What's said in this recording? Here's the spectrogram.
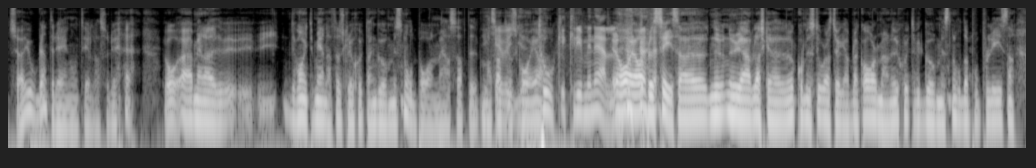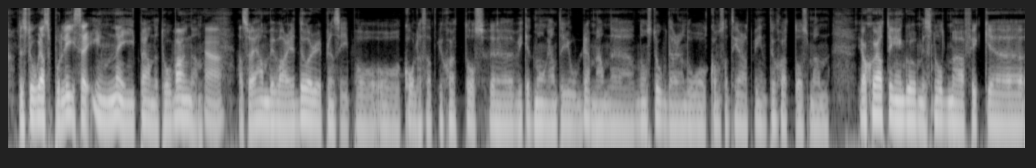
Så jag gjorde inte det en gång till. Alltså det, jag menar, det var inte meningen att jag skulle skjuta en gummisnodd på honom men jag satt, man satt och skojade. Tok-kriminell. Ja, ja precis. Nu, nu jävlar ska, nu kommer stora stygga Black Armor. Nu skjuter vi gummisnoddar på polisen. Det stod alltså poliser inne i pendeltågvagnen. Ja. Alltså en vid varje dörr i princip och, och kollade så att vi skötte oss. Eh, vilket många inte gjorde men eh, de stod där ändå och konstaterade att vi inte skötte oss. Men jag sköt ingen gummisnodd men jag fick, eh,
